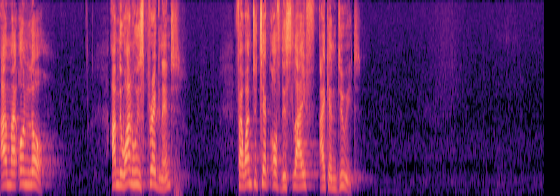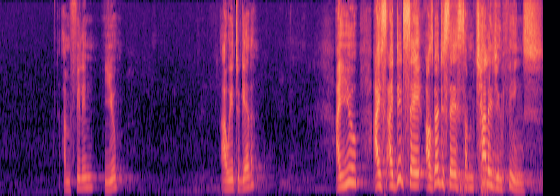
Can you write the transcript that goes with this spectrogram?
I'm my own law. I'm the one who is pregnant. If I want to take off this life, I can do it. I'm feeling you. Are we together? And you, I, I did say, I was going to say some challenging things,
